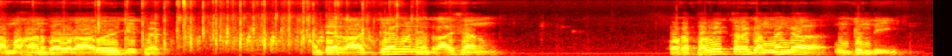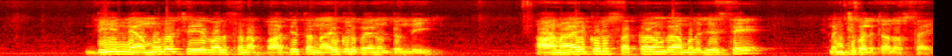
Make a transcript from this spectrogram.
ఆ మహానుభావుడు ఆ రోజు చెప్పాడు. అంటే రాజ్యాంగం నేను రాశాను. ఒక పవిత్ర గంధంగా ఉంటుంది. దీన్ని అమలు చేయవలసిన బాధ్యత నాయకులపైన ఉంటుంది. ఆ నాయకులు సక్రమంగా అమలు చేస్తే మంచి ఫలితాలు వస్తాయి.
